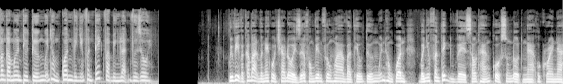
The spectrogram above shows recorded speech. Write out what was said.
Vâng, cảm ơn Thiếu tướng Nguyễn Hồng Quân về những phân tích và bình luận vừa rồi. Quý vị và các bạn vừa nghe cuộc trao đổi giữa phóng viên Phương Hoa và Thiếu tướng Nguyễn Hồng Quân với những phân tích về 6 tháng cuộc xung đột Nga-Ukraine.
